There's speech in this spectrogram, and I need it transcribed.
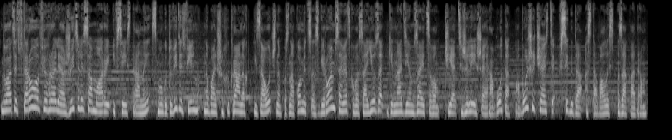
22 февраля жители Самары и всей страны смогут увидеть фильм на больших экранах и заочно познакомиться с героем Советского Союза Геннадием Зайцевым, чья тяжелейшая работа по большей части всегда оставалась за кадром.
